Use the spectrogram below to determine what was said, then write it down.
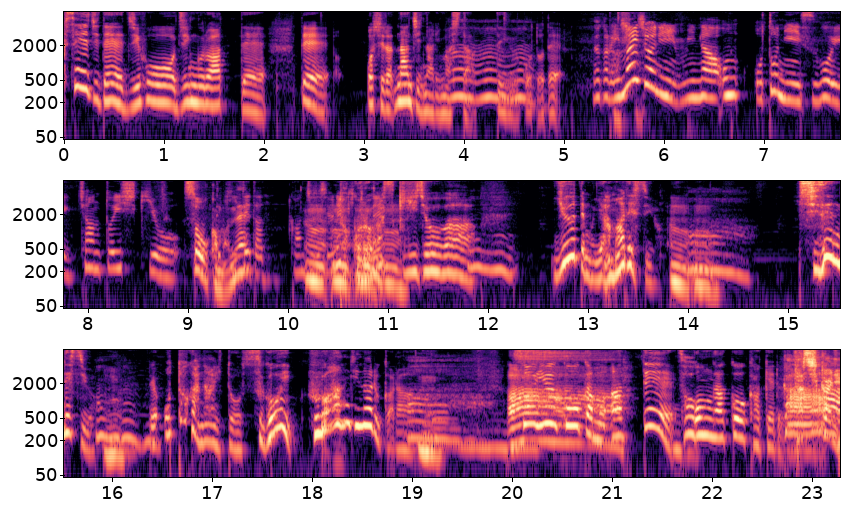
政治で時報ジングルあってでお知ら何時になりました？っていうことで、だから今以上にみんな音音にすごいちゃんと意識をそうかもね。感じですよね。ところがスキー場はうんうん言うても山ですよ。うんうん。あ自然ですよ。ー。うんうんうん。で音がないとすごい不安になるから、ああー。そういう効果もあって音楽をかける。か確かに。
